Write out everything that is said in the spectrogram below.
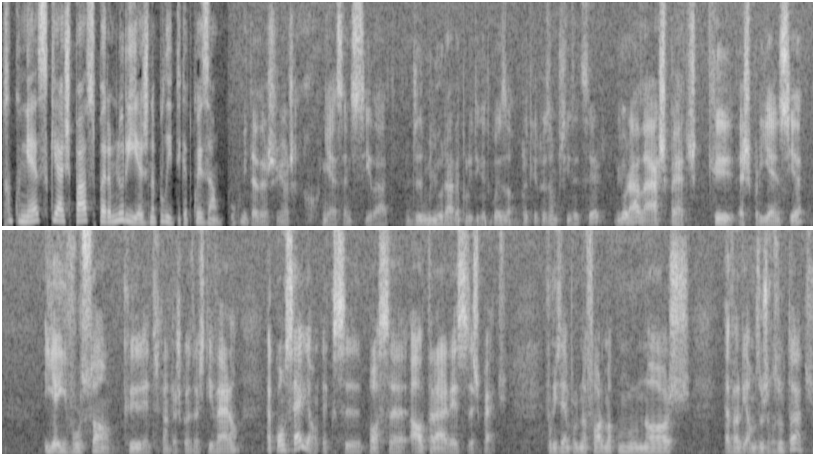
reconhece que há espaço para melhorias na política de coesão. O Comitê das Regiões reconhece a necessidade de melhorar a política de coesão. A política de coesão precisa de ser melhorada. Há aspectos que a experiência e a evolução que, entretanto, as coisas tiveram, aconselham a que se possa alterar esses aspectos. Por exemplo, na forma como nós avaliamos os resultados.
